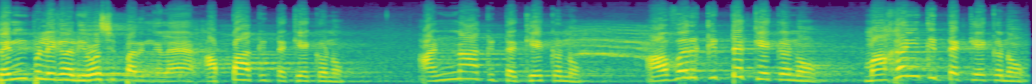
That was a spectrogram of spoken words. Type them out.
பெண் பிள்ளைகளை யோசிப்பாருங்களேன் அப்பா கிட்ட கேட்கணும் அண்ணா கிட்ட கேட்கணும் அவர்கிட்ட கேட்கணும் மகன் கிட்ட கேட்கணும்.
